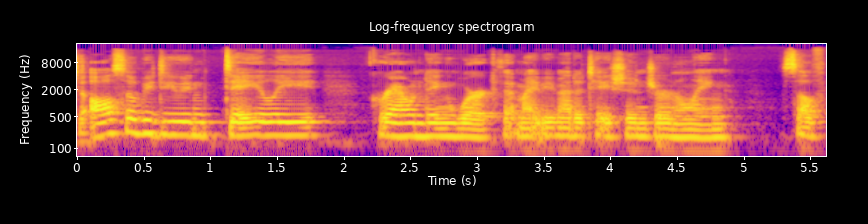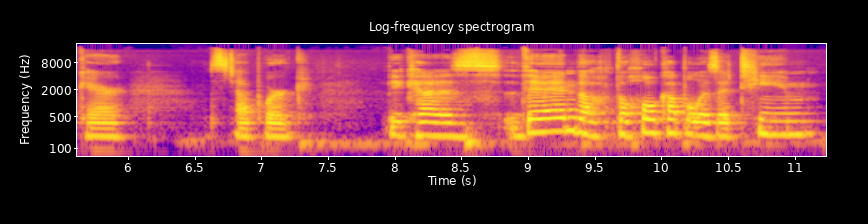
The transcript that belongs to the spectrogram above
to also be doing daily grounding work that might be meditation journaling self-care step work because then the, the whole couple is a team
